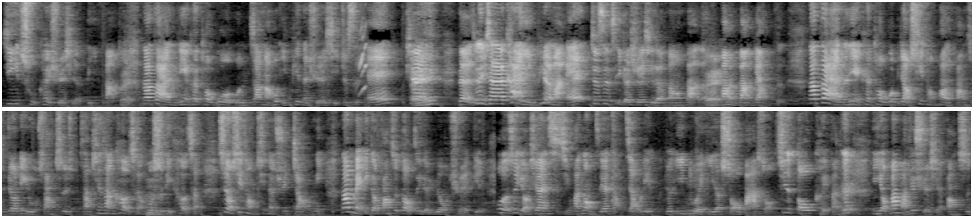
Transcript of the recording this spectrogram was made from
基础可以学习的地方。对，那再来，你也可以透过文章啊或影片的学习，就是哎，哎、欸，对，就是你现在在看影片嘛，哎、欸，就是一个学习的方法了，很棒很棒这样子。那再来呢，你也可以透过比较系统化的方式，就例如像是找线上课程或实体课程，嗯、是有系统性的去教你。那每一个方式都有自己的优缺点，或者是有些人是喜欢那种直接找教练，就是一对一的手把手，其实都可以。反正你有办法去学习的方式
